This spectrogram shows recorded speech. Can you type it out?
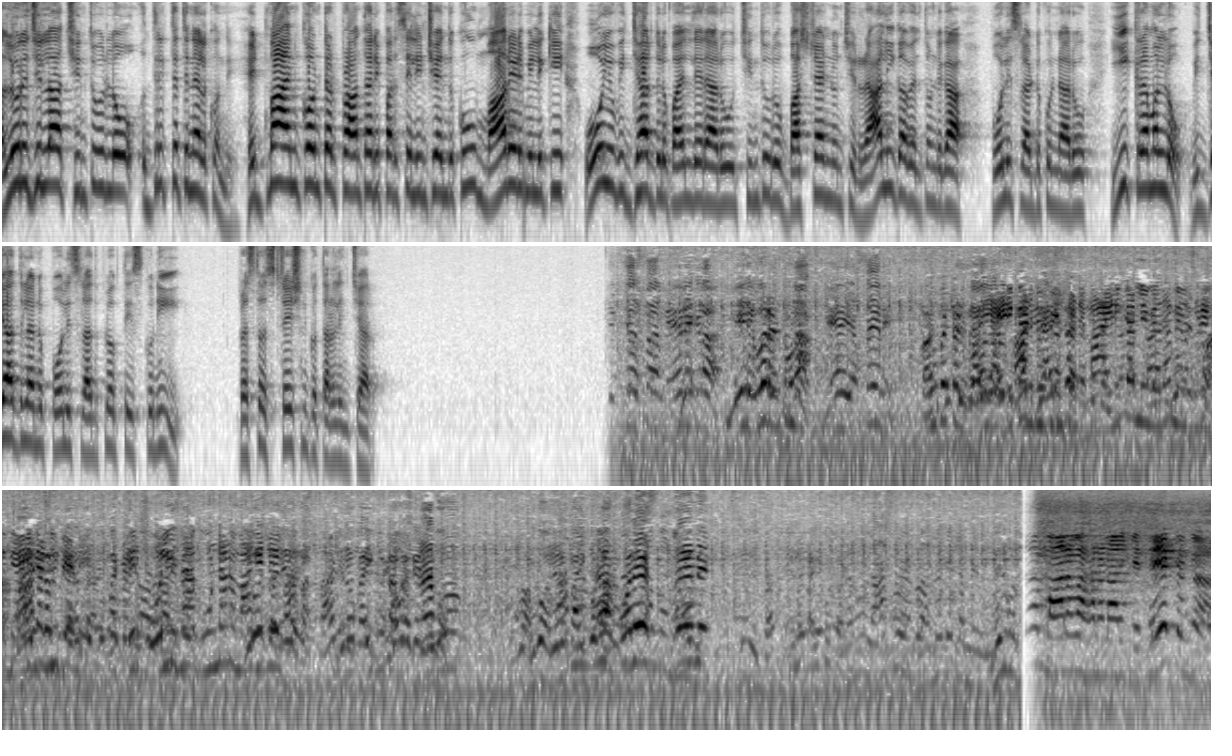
అల్లూరు జిల్లా చింతూరులో ఉద్రిక్తత నెలకొంది. హెడ్మా ఎన్కౌంటర్ ప్రాంతాన్ని పరిశీలించేందుకు మారేడుమిల్లికి ఓయు విద్యార్థులు బయలుదేరారు. చింతూరు బస్టాండ్ నుంచి ర్యాలీగా వెళ్తుండగా పోలీసులు అడ్డుకున్నారు. ఈ క్రమంలో విద్యార్థులను పోలీసులు అదుపులోకి తీసుకుని ప్రస్తుతం స్టేషన్కు తరలించారు. చూపించండి. మానవ హననానికి వ్యతిరేకంగా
